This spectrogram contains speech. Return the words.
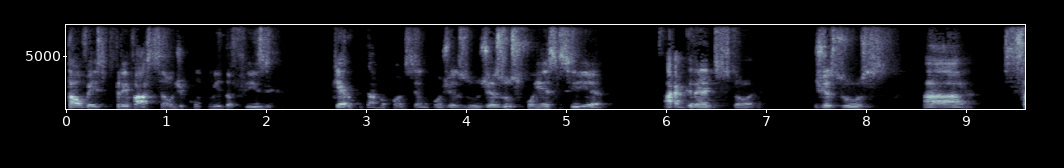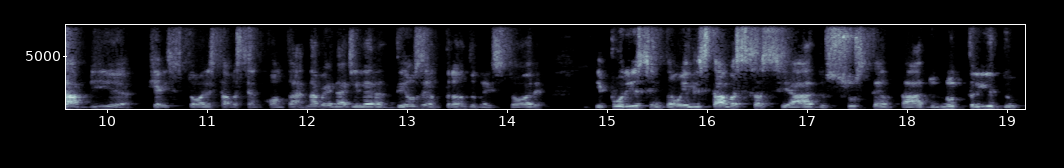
talvez privação de comida física, que era o que estava acontecendo com Jesus. Jesus conhecia a grande história. Jesus ah, sabia que a história estava sendo contada. Na verdade, ele era Deus entrando na história. E por isso, então, ele estava saciado, sustentado, nutrido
